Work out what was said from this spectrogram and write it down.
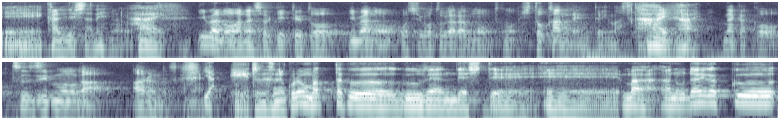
えー、感じでしたね。はい今のお話を聞いてると今のお仕事柄もその人関連といいますか、はいはい、なんかこう通じるものがあるんですかね？いや、えーとですね、これも全く偶然でして、えーまあ、あの大学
